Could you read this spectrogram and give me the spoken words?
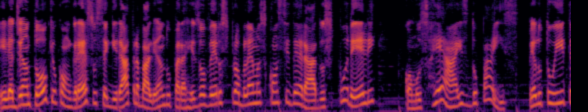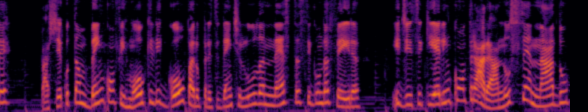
Ele adiantou que o Congresso seguirá trabalhando para resolver os problemas considerados por ele como os reais do país. Pelo Twitter, Pacheco também confirmou que ligou para o presidente Lula nesta segunda-feira e disse que ele encontrará no Senado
